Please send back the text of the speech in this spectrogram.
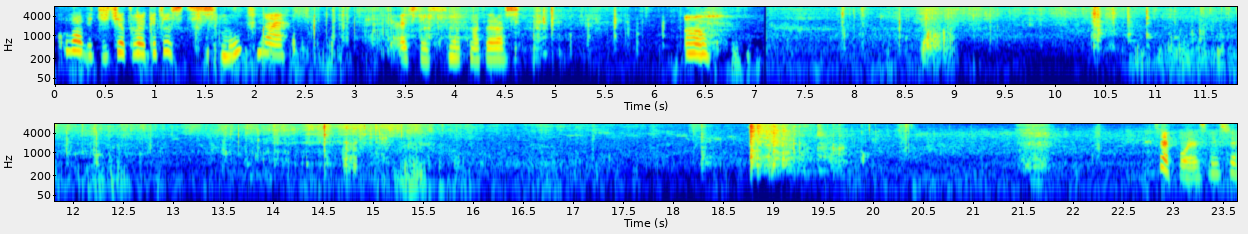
Kurwa, widzicie to, jakie to jest smutne? Ja jestem smutna teraz. Ugh. Ciepło jest, wiecie?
